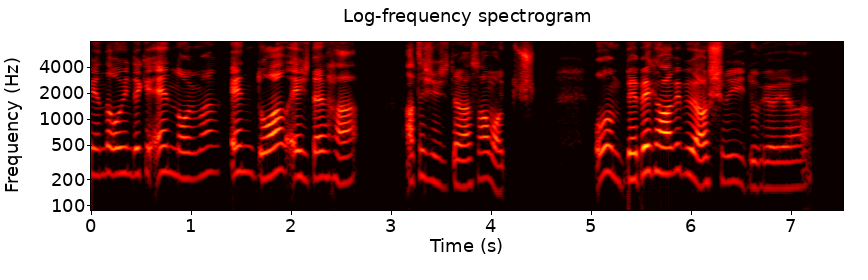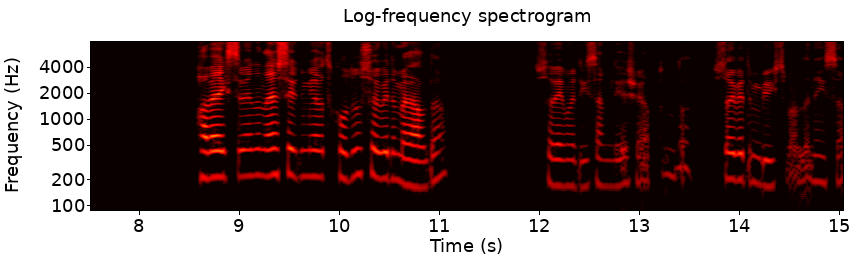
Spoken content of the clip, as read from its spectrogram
yanında oyundaki en normal, en doğal ejderha. Ateş ejderhası ama şu- oğlum bebek abi bir aşırı iyi duruyor ya. Para yanının en sevdiğim yaratık olduğunu söyledim herhalde. Söylemediysem diye şey yaptım da. Söyledim büyük ihtimalle neyse.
